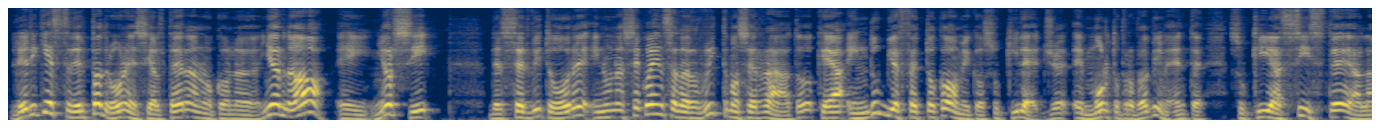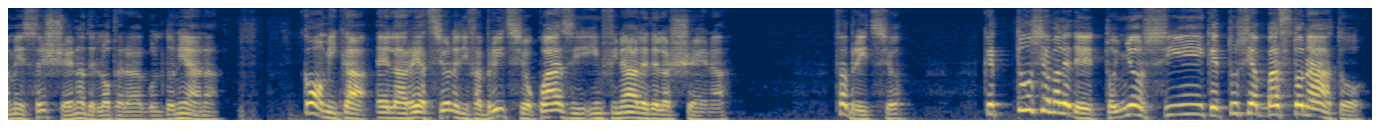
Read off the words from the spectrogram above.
Le richieste del padrone si alternano con Ignor no e Ignor sì, del servitore in una sequenza dal ritmo serrato che ha indubbio effetto comico su chi legge e molto probabilmente su chi assiste alla messa in scena dell'opera goldoniana. Comica è la reazione di Fabrizio quasi in finale della scena. Fabrizio. Che tu sia maledetto, ignor sì, che tu sia bastonato.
